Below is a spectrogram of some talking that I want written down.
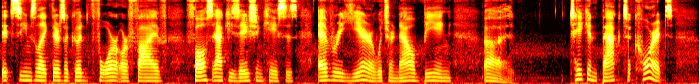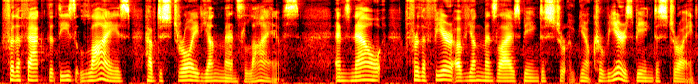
it seems like there's a good four or five false accusation cases every year, which are now being uh, taken back to court for the fact that these lies have destroyed young men's lives. And now, for the fear of young men's lives being destroyed, you know, careers being destroyed,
